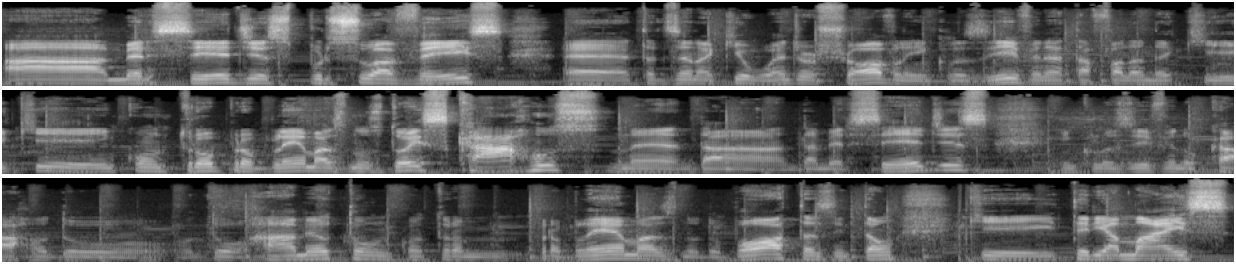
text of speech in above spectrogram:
A Mercedes, por sua vez, é, tá dizendo aqui o Andrew Chauvelin, inclusive, né? Tá falando aqui que encontrou problemas nos dois carros, né? Da, da Mercedes, inclusive no carro do, do Hamilton, encontrou problemas no do Bottas, então que teria mais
